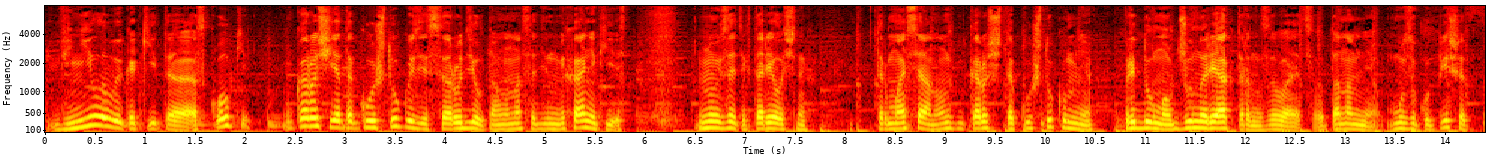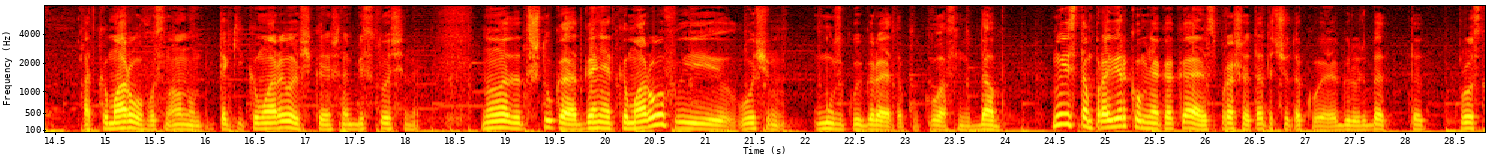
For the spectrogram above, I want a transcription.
виниловые какие-то осколки. Ну, короче, я такую штуку здесь соорудил. Там у нас один механик есть. Ну, из этих тарелочных термосян. Он, короче, такую штуку мне придумал. Джуна Реактор называется. Вот она мне музыку пишет. От комаров в основном. Такие комары вообще, конечно, бесточные. Но эта штука отгоняет комаров и, в общем, музыку играет такую классную, даб. Ну, если там проверка у меня какая, спрашивают, это что такое? Я говорю, ребят, это просто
